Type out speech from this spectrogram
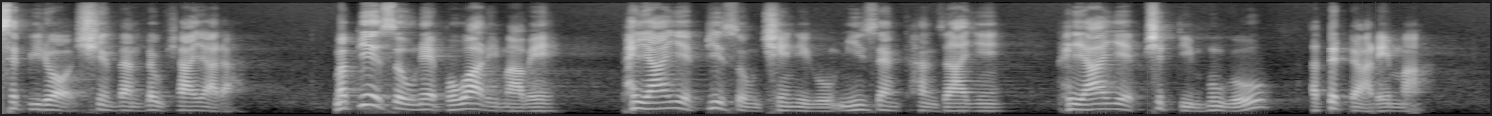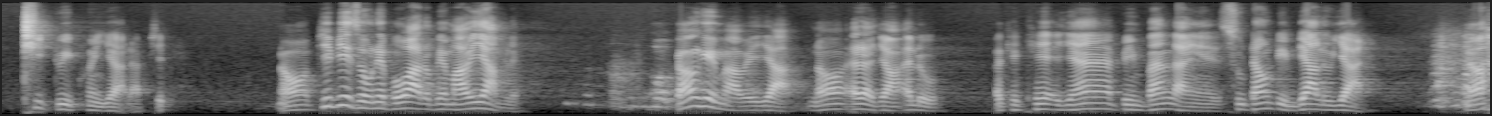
ဆက်ပြီးတော့ရှင်သန်လှုပ်ရှားရတာ မပြည့်စုံတဲ့ဘဝတွေမှာပဲဖះရဲ့ပြည့်စုံခြင်းတွေကိုမြည်စံခံစားရင်ဖះရဲ့ဖြစ်တည်မှုကိုအသက်တာထဲမှာထိတွေ့ခွင့်ရတာဖြစ်တယ်။နော်ပြည့်ပြည့်စုံတဲ့ဘဝတော့ဘယ်မှာပဲရမလဲ။ကောင်းကင်မှာပဲရနော်အဲ့ဒါကြောင့်အဲ့လိုအခက်ခဲအရန်ပင်ပန်းလာရင်ဆူတောင်းတင်ပြလို့ရတယ်။နော်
